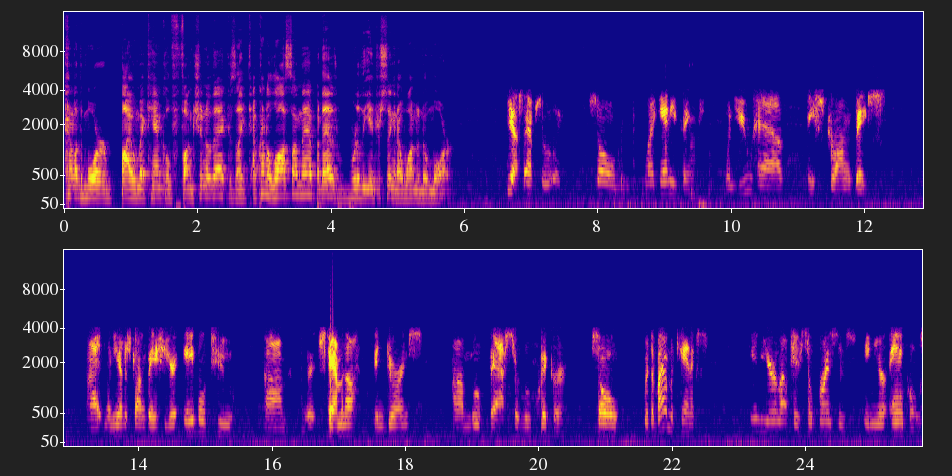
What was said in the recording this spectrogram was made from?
kind of the more biomechanical function of that? Because, like, I'm kind of lost on that. But that is really interesting, and I want to know more. Yes, absolutely. So, like anything, when you have a strong base, right? When you have a strong base, you're able to um, stamina, endurance, um, move faster, move quicker. So, with the biomechanics in your okay, so for instance, in your ankles,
